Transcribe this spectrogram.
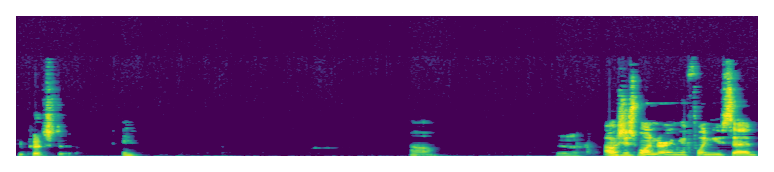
He pitched it. Oh, Yeah. I was just wondering if when you said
